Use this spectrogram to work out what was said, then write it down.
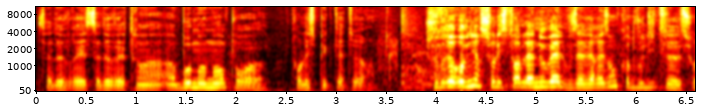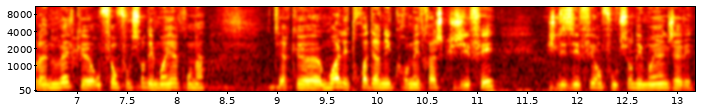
ça, devrait, ça devrait être un, beau moment pour, pour les spectateurs. Je voudrais revenir sur l'histoire de la nouvelle. Vous avez raison quand vous dites sur la nouvelle qu'on fait en fonction des moyens qu'on a. C'est-à-dire que moi, les trois derniers courts-métrages que j'ai faits, je les ai faits en fonction des moyens que j'avais.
